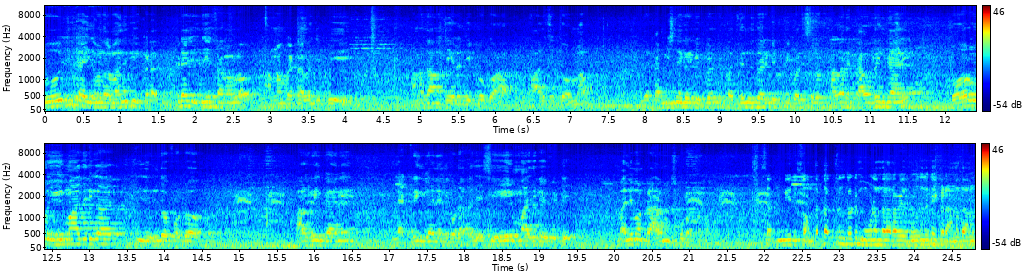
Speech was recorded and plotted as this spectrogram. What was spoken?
రోజుకి ఐదు వందల మందికి ఇక్కడ ఇక్కడే ఇదే స్థలంలో అన్నం పెట్టాలని చెప్పి అన్నదానం చేయాలని చెప్పి ఒక ఆలోచనతో ఉన్నాం. ఇంకా కమిషనర్ గారికి చెప్పాను పద్దెనిమిది తారీఖు ఎట్టి పరిస్థితులు కలర్ కలరింగ్ కానీ పూర్వం ఏ మాదిరిగా ఇది ఉందో ఫోటో కలరింగ్ కానీ లెటరింగ్ కానీ అని కూడా అదే సేమ్ మాదిరిగా పెట్టి మళ్ళీ మనం ప్రారంభించుకోబోతున్నాం. సార్ మీరు సొంత ఖర్చులతో మూడు వందల అరవై రోజులకి ఇక్కడ అన్నదానం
